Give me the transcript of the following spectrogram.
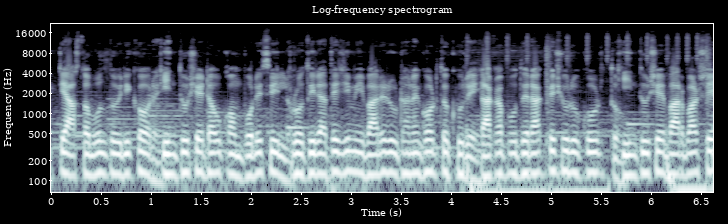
একটি আস্তবল তৈরি করে, কিন্তু সেটাও কম পড়েছিল। প্রতি রাতে জিমি বাড়ির উঠানে গর্ত খুঁড়ে টাকা পুঁতে রাখতে শুরু করত, কিন্তু সে বারবার সে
